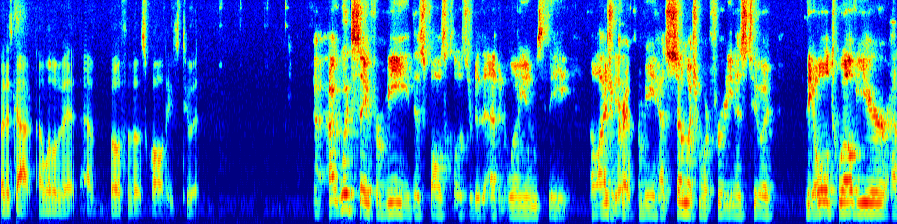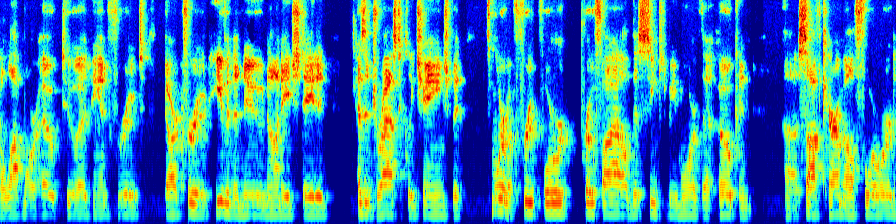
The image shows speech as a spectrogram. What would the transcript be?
but it's got a little bit of both of those qualities to it. I- I would say for me, this falls closer to the Evan Williams. The Elijah Yeah. Craig for me has so much more fruitiness to it. The old 12 year had a lot more oak to it and fruit, dark fruit. Even the new non age stated hasn't drastically changed, but it's more of a fruit forward profile. This seems to be more of the oak and uh, soft caramel forward.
